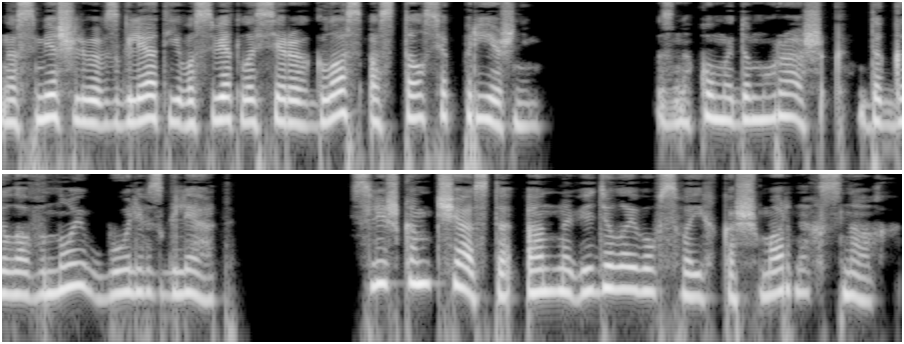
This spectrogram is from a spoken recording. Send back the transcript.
насмешливый взгляд его светло-серых глаз остался прежним. Знакомый до мурашек, до головной боли взгляд. Слишком часто Анна видела его в своих кошмарных снах.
